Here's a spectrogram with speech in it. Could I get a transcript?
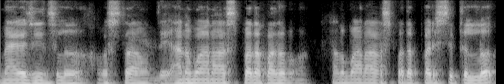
లో వస్తూ లో వస్తా ఉంది. అనుమానాస్పద పదం అనుమానాస్పద పరిస్థితుల్లో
